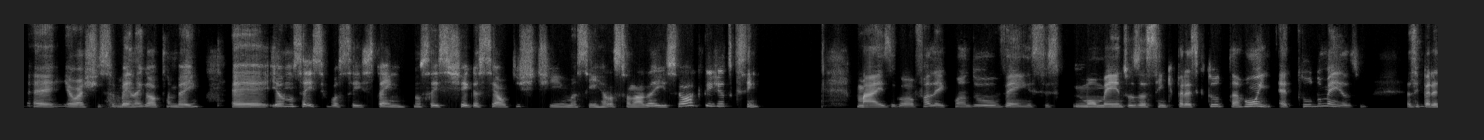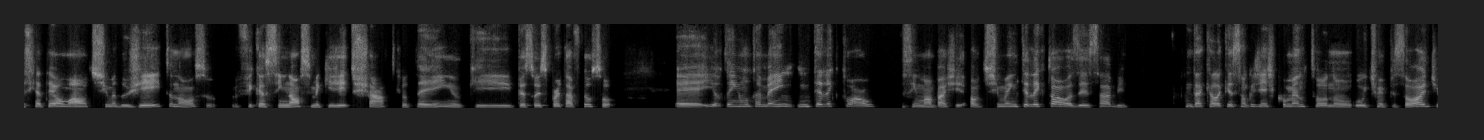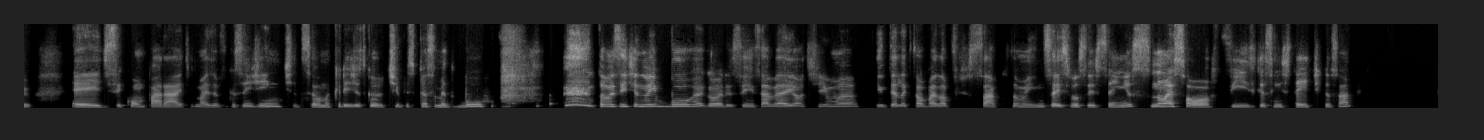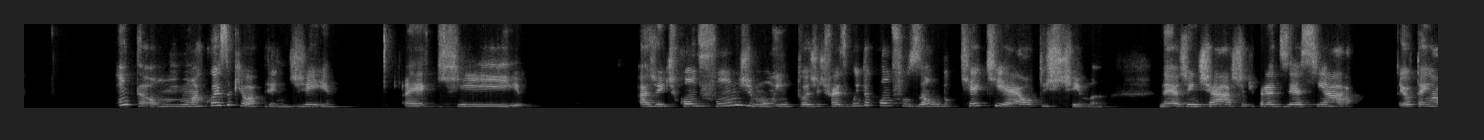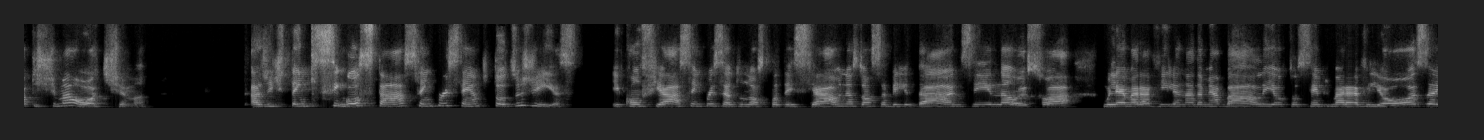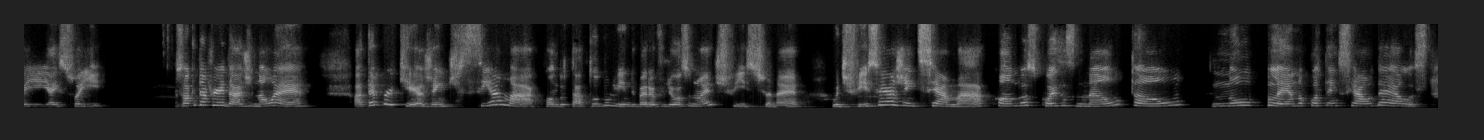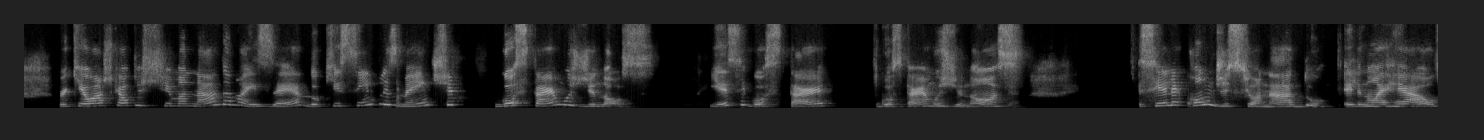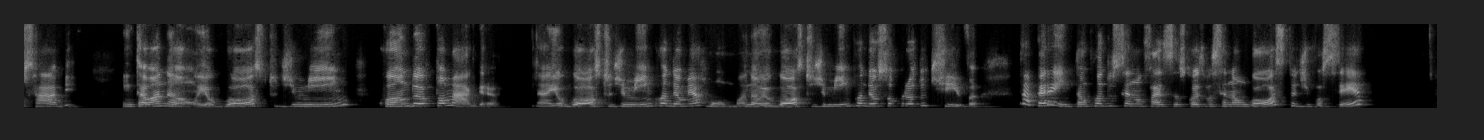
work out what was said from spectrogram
É, eu acho isso bem legal também. É, eu não sei se vocês têm, não sei se chega a ser autoestima, assim, relacionada a isso. Eu acredito que sim. Mas, igual eu falei, quando vem esses momentos assim que parece que tudo tá ruim, é tudo mesmo. Assim, parece que até a autoestima do jeito nosso fica assim, nossa, mas que jeito chato que eu tenho, que pessoa exportável que eu sou. É, e eu tenho um também intelectual, assim, uma baixa autoestima intelectual, às vezes, sabe? Daquela questão que a gente comentou no último episódio, é, de se comparar e tudo mais. Eu fico assim, gente do céu, não acredito que eu tive esse pensamento burro. Tô me sentindo meio burra agora, assim, sabe? Aí a autoestima intelectual vai lá pro saco também. Não sei se vocês têm isso. Não é só física, assim, estética, sabe? Então, uma coisa que eu aprendi é que a gente confunde muito, a gente faz muita confusão do que, que é autoestima. Né? A gente acha que para dizer assim, ah, eu tenho autoestima ótima, a gente tem que se gostar 100% todos os dias e confiar 100% no nosso potencial e nas nossas habilidades e não, eu sou a Mulher Maravilha, nada me abala e eu tô sempre maravilhosa e é isso aí. Só que na verdade não é. Até porque a gente se amar quando tá tudo lindo e maravilhoso não é difícil, né? O difícil é a gente se amar quando as coisas não estão no pleno potencial delas. Porque eu acho que a autoestima nada mais é do que simplesmente gostarmos de nós. E esse gostar, gostarmos de nós, se ele é condicionado, ele não é real, sabe? Então, ah, não, eu gosto de mim quando eu tô magra. Ah, eu gosto de mim quando eu me arrumo. Ah, não, eu gosto de mim quando eu sou produtiva. Tá, peraí, então quando você não faz essas coisas, você não gosta de você?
